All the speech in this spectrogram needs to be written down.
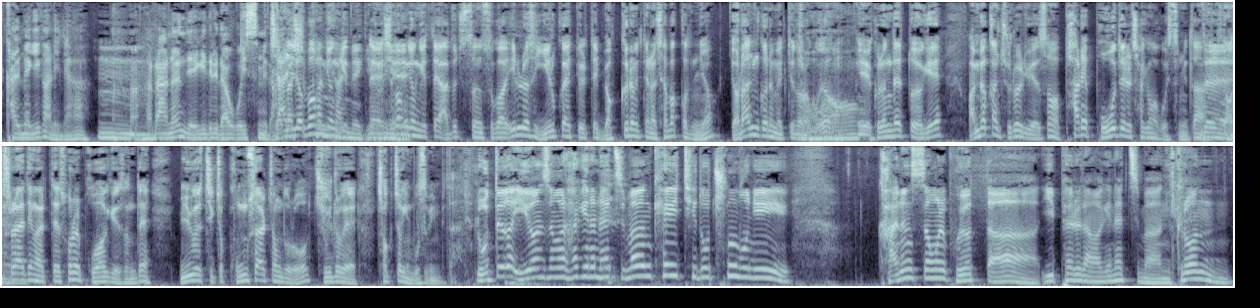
갈매기가 아니냐라는 얘기들이 나오고 있습니다. 잘- 제가 시범 경기. 네, 시범 예. 경기 때 아두치 선수가 1루에서 2루까지 뛸 때 몇 걸음에 뛰나 세봤거든요. 11걸음에 뛰더라고요. 어. 예, 그런데 또 여기에 완벽한 주루를 위해서 팔에 보호대를 착용하고 있습니다. 네. 어, 슬라이딩 할 때 손을 보호하기 위해서인데 미국에서 직접 공수할 정도로 주류의 적적인 모습입니다. 롯데가 2연승을 하기는 했지만 KT도 충분히 가능성을 보였다. 2패를 당하긴 했지만 그런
